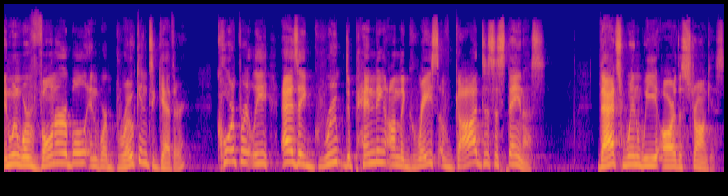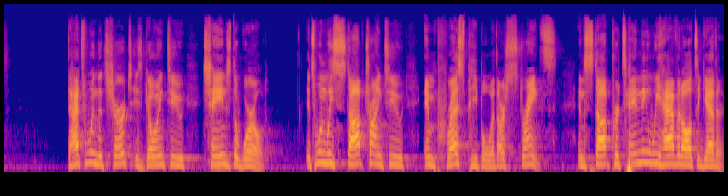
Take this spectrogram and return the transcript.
And when we're vulnerable and we're broken together, corporately, as a group, depending on the grace of God to sustain us, that's when we are the strongest. That's when the church is going to change the world. It's when we stop trying to impress people with our strengths and stop pretending we have it all together.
